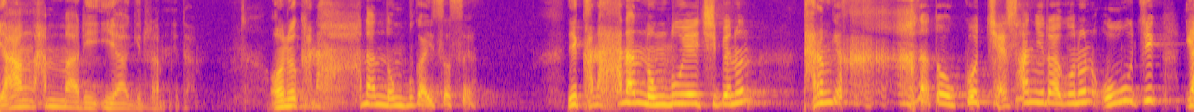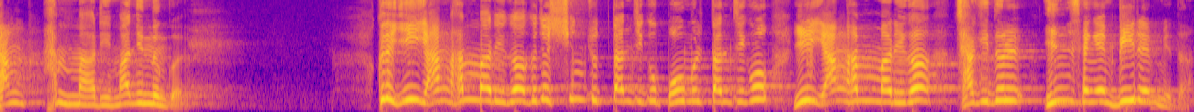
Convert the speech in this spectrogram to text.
양 한 마리 이야기를 합니다. 어느 가난한 농부가 있었어요. 이 가난한 농부의 집에는 다른 게 하나도 없고 재산이라고는 오직 양 한 마리만 있는 거예요. 근데 이 양 한 마리가 그저 신주 딴지고 보물 딴지고 이 양 한 마리가 자기들 인생의 미래입니다.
